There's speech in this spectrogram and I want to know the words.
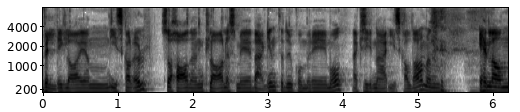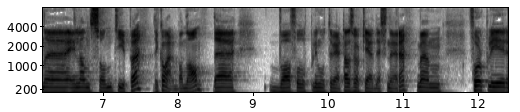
veldig glad i en iskald øl, så ha den klar liksom, i bagen til du kommer i mål. Det er ikke sikkert den er iskald da, men en eller, annen, en eller annen sånn type. Det kan være en banan. Det, hva folk blir motivert av, skal ikke jeg definere. Men folk blir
